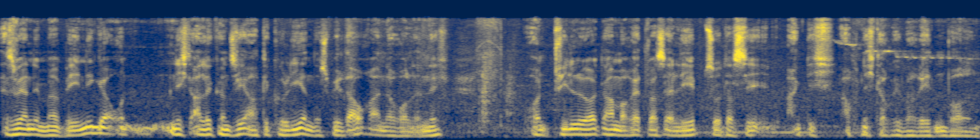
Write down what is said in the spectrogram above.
Es werden immer weniger und nicht alle können sich artikulieren. Das spielt auch eine Rolle, nicht? Und viele Leute haben auch etwas erlebt, sodass sie eigentlich auch nicht darüber reden wollen.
